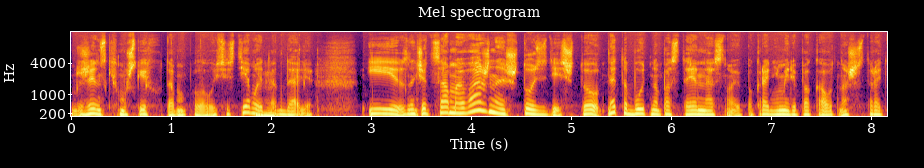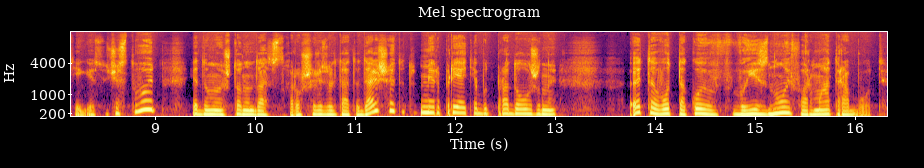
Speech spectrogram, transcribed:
женских, мужских, там, половой системы mm-hmm. и так далее. И, значит, самое важное, что здесь, что это будет на постоянной основе. По крайней мере, пока вот наша стратегия существует. Я думаю, что она даст хорошие результаты. Дальше это мероприятия будут продолжены. Это вот такой выездной формат работы.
